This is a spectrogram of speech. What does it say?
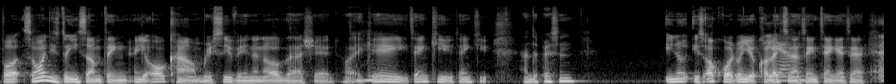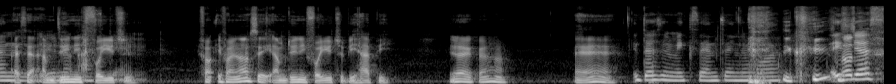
But someone is doing something and you're all calm, receiving and all that shit. Like, mm-hmm. hey, thank you, thank you. And the person, you know, it's awkward when you're collecting Yeah. and saying thank you and saying, And I said, I'm doing it for you to if I, if I now say I'm doing it for you to be happy, you're like, oh, Yeah. It doesn't make sense anymore. it's, it's not, just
